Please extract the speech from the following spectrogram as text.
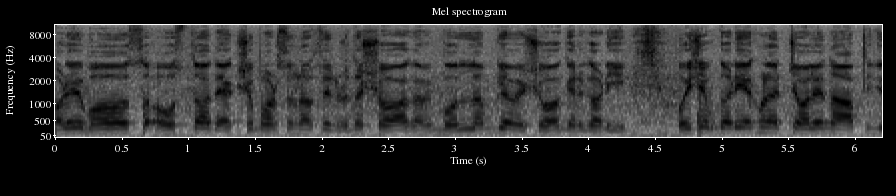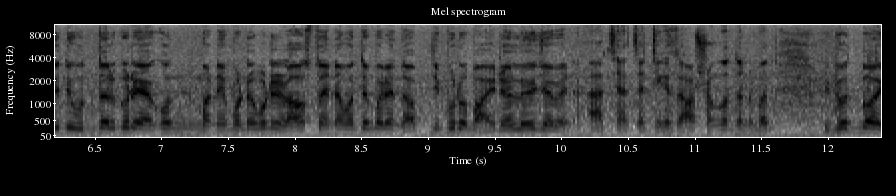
আরে বস ওস্তাদ একশো পার্সেন্ট আছে এটা তো সোহাগ। আমি বললাম কি হবে সোহাগের গাড়ি। ওইসব গাড়ি এখন আর চলে না। আপনি যদি উদ্ধার করে এখন মানে মোটামুটি রাস্তায় নামাতে পারেন আপনি পুরো ভাইরাল হয়ে যাবেন। আচ্ছা আচ্ছা ঠিক আছে। অসংখ্য ধন্যবাদ। বিপদ ভাই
